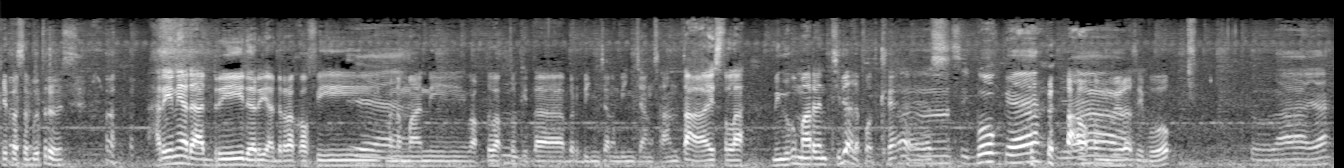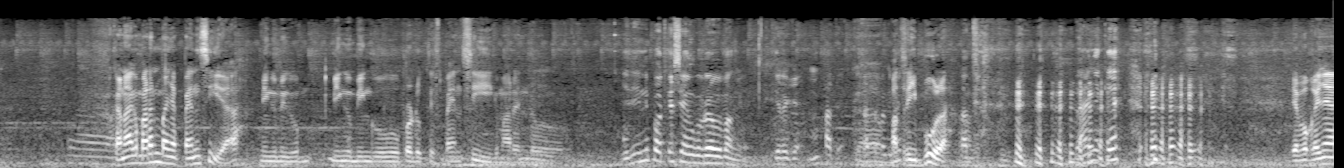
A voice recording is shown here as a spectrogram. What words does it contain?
Kita sebut terus. Hari ini ada Adri dari Adara Coffee Iya. menemani waktu-waktu kita berbincang-bincang santai setelah minggu kemarin tidak ada Eh, podcast. sibuk ya. ya. Alhamdulillah sibuk. Itulah ya. Karena kemarin banyak pensi ya, minggu-minggu minggu-minggu produktif pensi kemarin tuh. Jadi ini podcast yang berapa bang? ya? Kira-kira empat ya? Ke Empat ribu lah. Banyak ya. ya pokoknya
